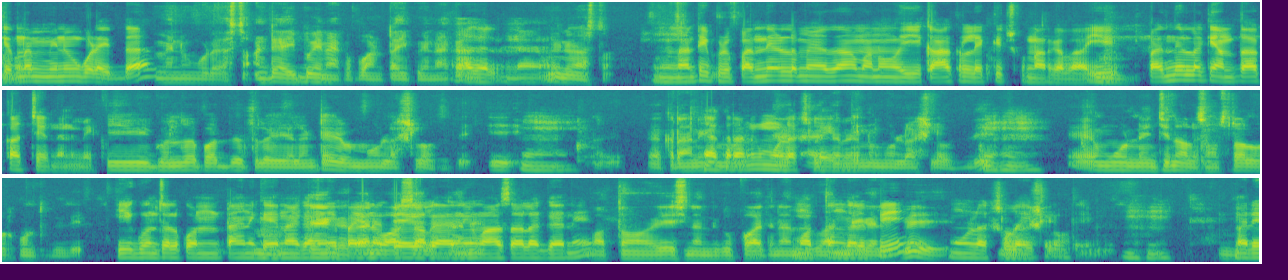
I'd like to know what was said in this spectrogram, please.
కింద మినుము కూడా ఇద్దా మినుము కూడా వేస్తాం. అంటే అయిపోయినాక పంట అయిపోయినాక. మినుము వేస్తాం. అంటే ఇప్పుడు పందిళ్ళ మీద మనం ఈ కాకరలు ఎక్కించుకున్నారు కదా ఈ పందిళ్ళకి ఎంత ఖర్చు అయిందండి మీకు? ఈ గుంజ పద్ధతిలో వేయాలంటే మూడు లక్షలు అవుతుంది. ఈ ఎకరానికి ఎకరానికి మూడు లక్షలు ఎకరానికి మూడు లక్షలు అవుతుంది. మూడు నుంచి నాలుగు సంవత్సరాల వరకు ఉంటుంది ఇది. ఈ గుంజలు కొనటానికైనా కానీ పైన కానీ. వాసాలకు కానీ మొత్తం వేసినందుకు పాతినందుకు మొత్తం కలిపి మూడు లక్షలు ఉహు. మరి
